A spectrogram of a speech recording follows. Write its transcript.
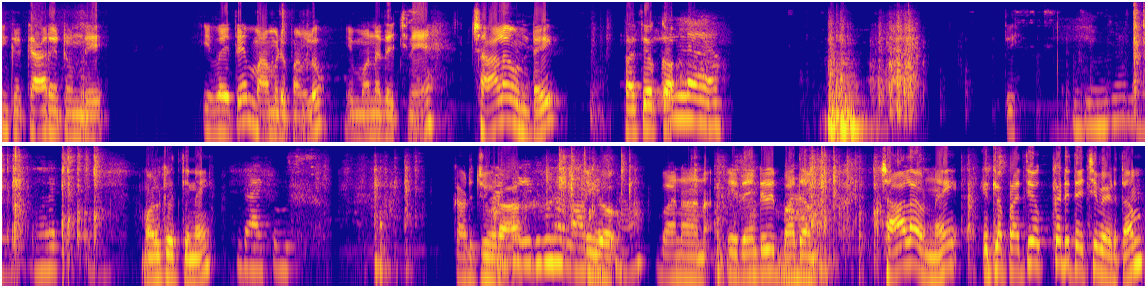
ఇంకా క్యారెట్ ఉంది. ఇవైతే మామిడి పండ్లు ఇవి మొన్న తెచ్చినాయి. చాలా ఉంటాయి. ప్రతి ఒక్క మొలకెత్తినాయి. ఖర్జూరా ఇగో? బనానా ఇదేంటిది? బాదం. చాలా ఉన్నాయి. ఇట్లా ప్రతి ఒక్కటి తెచ్చి పెడతాం.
